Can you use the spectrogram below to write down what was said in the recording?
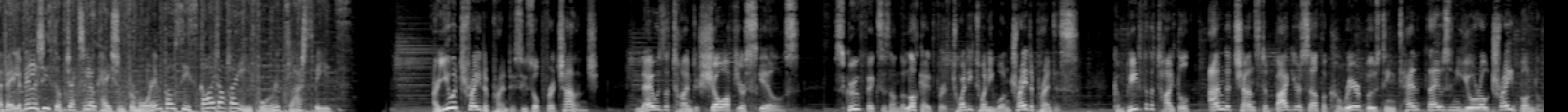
Availability subject to location. For more info, see sky.ie forward slash speeds. Are you a trade apprentice who's up for a challenge? Now is the time to show off your skills. Screwfix is on the lookout for its 2021 Trade Apprentice. Compete for the title and a chance to bag yourself a career boosting €10,000 Euro trade bundle.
